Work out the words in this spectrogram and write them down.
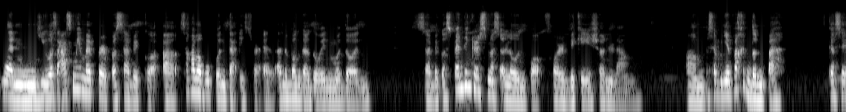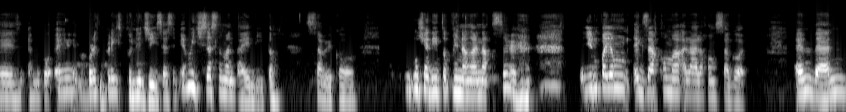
When he was asking me my purpose, sabi ko, ah, saan ka ba pupunta, Israel? Ano bang gagawin mo doon? Sabi ko, spending Christmas alone po for vacation lang. Um, sabi niya, bakit doon pa? Kasi, sabi ko, eh, birthplace po ni Jesus. Eh, may Jesus naman tayo dito. Sabi ko, hindi po siya dito pinanganak, sir. Yun pa yung exact kong maalala kong sagot. And then,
